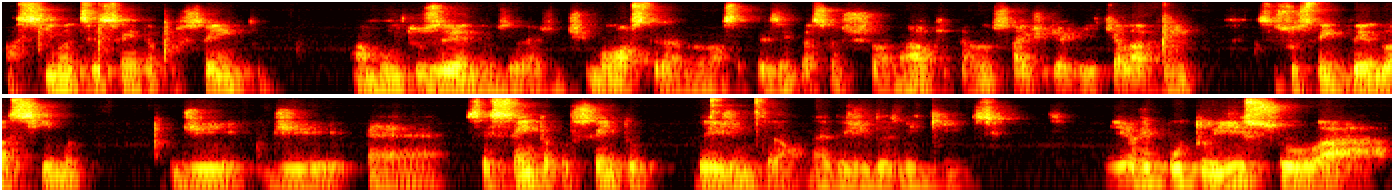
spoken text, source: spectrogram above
acima de 60% há muitos anos. A gente mostra na nossa apresentação institucional, que está no site de aí, que ela vem se sustentando acima de, de é, 60% desde então, né, desde 2015. E eu reputo isso, a,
